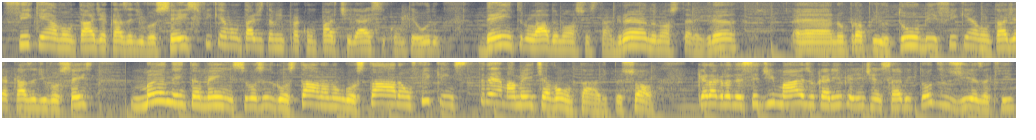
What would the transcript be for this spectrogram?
Fiquem à vontade a casa de vocês, fiquem à vontade também para compartilhar esse conteúdo dentro lá do nosso Instagram, do nosso Telegram, é, no próprio YouTube. Fiquem à vontade a casa de vocês. Mandem também se vocês gostaram ou não gostaram. Fiquem extremamente à vontade, pessoal. Quero agradecer demais o carinho que a gente recebe todos os dias aqui.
